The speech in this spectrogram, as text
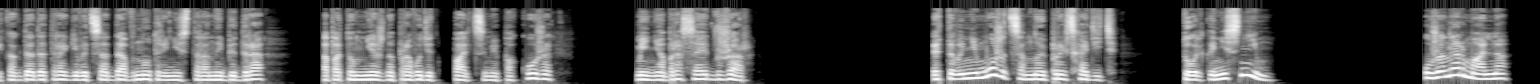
И когда дотрагивается до внутренней стороны бедра, а потом нежно проводит пальцами по коже, меня бросает в жар. Этого не может со мной происходить. Только не с ним. Уже нормально.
